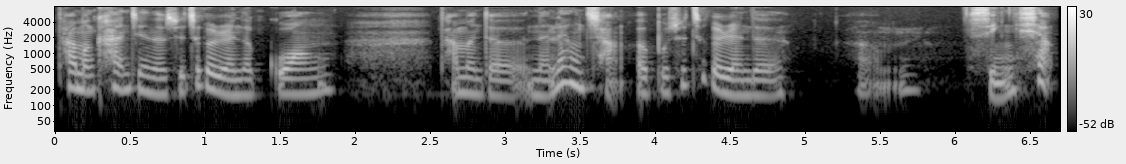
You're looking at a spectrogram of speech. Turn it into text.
他们看见的是这个人的光，他们的能量场，而不是这个人的嗯形象。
